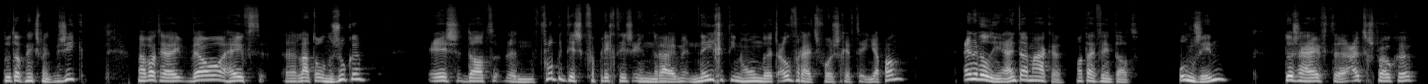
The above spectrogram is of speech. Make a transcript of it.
Doet ook niks met muziek. Maar wat hij wel heeft eh, laten onderzoeken, is dat een floppy disk verplicht is in ruim 1900 overheidsvoorschriften in Japan. En daar wil hij een eind aan maken, want hij vindt dat onzin. Dus hij heeft eh, uitgesproken,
